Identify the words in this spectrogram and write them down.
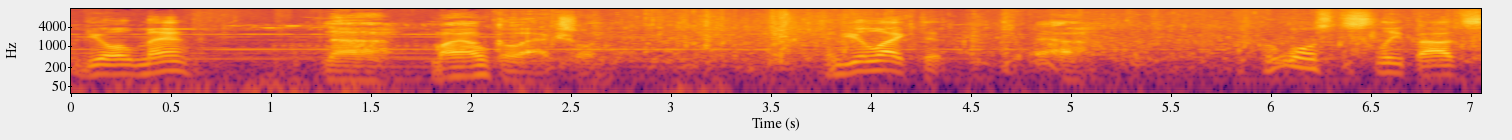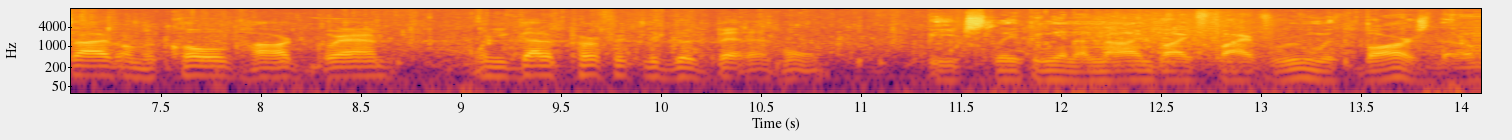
With the old man? Nah, my uncle actually. And you liked it? Yeah, Who wants to sleep outside on the cold, hard ground when you got a perfectly good bed at home? Beach sleeping in a 9 by 5 room with bars, though.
